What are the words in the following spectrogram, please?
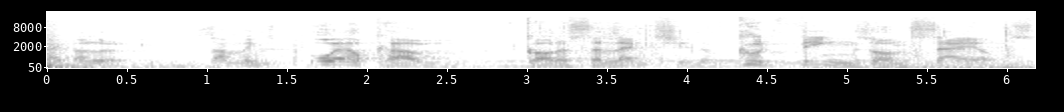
Take a look. Something's welcome. Got a selection of good things on sales.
